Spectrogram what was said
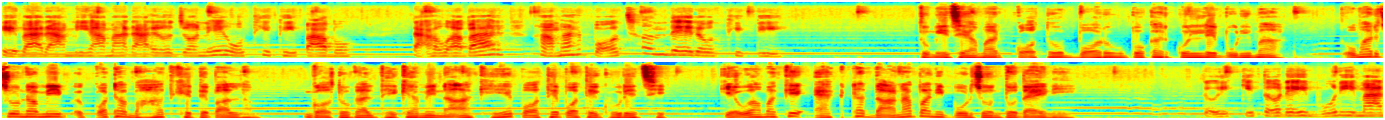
এবার আমি আমার আয়োজনে অতিথি পাব। তাও আবার আমার পছন্দের অতিথি। তুমি যে আমার কত বড় উপকার করলে বুড়িমা, তোমার জন্য আমি কটা ভাত খেতে পারলাম। গতকাল থেকে আমি না খেয়ে পথে পথে ঘুরেছি। কেউ আমাকে একটা দানা পানি পর্যন্ত দেয়নি। তুই কি তোর এই বুড়িমার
